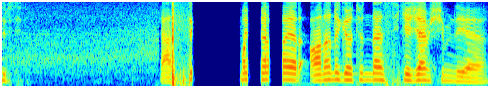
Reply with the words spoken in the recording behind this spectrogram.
Sil sil. Ya sik ananı götünden sikeceğim şimdi ya.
